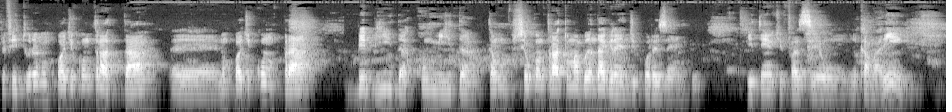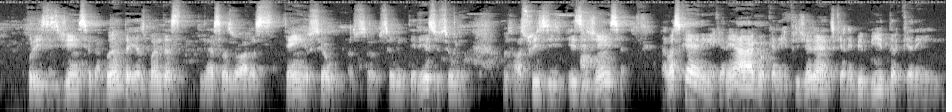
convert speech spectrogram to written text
prefeitura não pode contratar, é, não pode comprar bebida, comida. Então, se eu contrato uma banda grande, por exemplo, e tenho que fazer um, um camarim, por exigência da banda, e as bandas nessas horas têm o seu, o seu, interesse, o seu, a sua exigência, elas querem, querem água, querem refrigerante, querem bebida, querem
